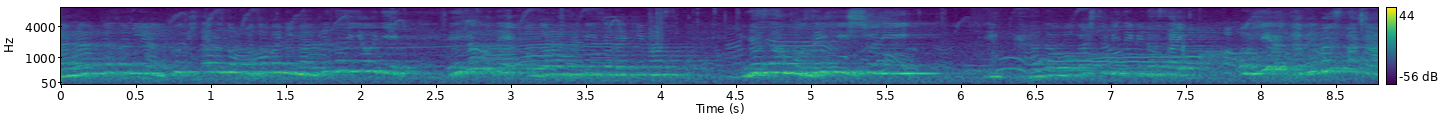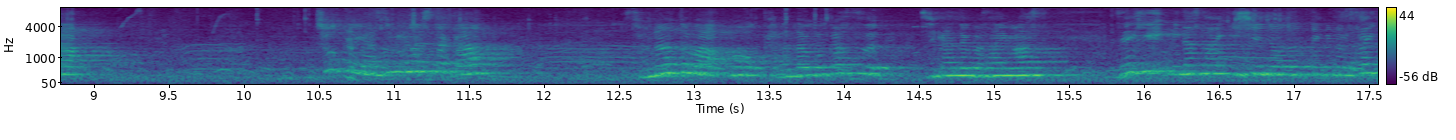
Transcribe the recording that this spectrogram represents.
学んだのには空気たるの言葉に負けないように笑顔で踊らせていただきます。皆さんもぜひ一緒に、体を動かしてみてください。お昼食べましたか？ちょっと休みましたか？その後はもう体を動かす時間でございます。ぜひ皆さん一緒に踊ってください。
